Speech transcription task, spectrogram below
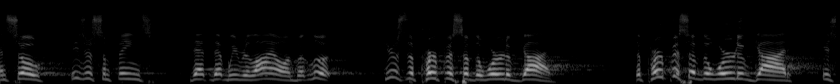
And so these are some things that, that we rely on. But look, here's the purpose of the Word of God the purpose of the Word of God is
